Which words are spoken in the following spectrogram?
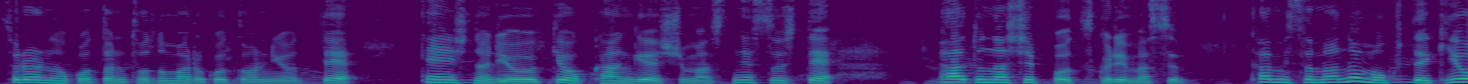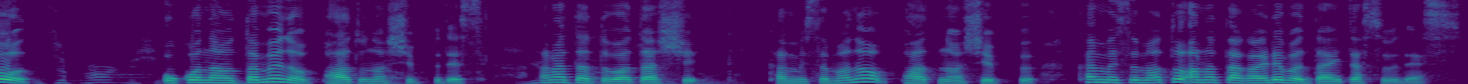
それらのことにとどまることによって、天使の領域を歓迎しますね。そして、パートナーシップを作ります。神様の目的を行うためのパートナーシップです。あなたと私、神様のパートナーシップ、神様とあなたがいれば大多数です。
